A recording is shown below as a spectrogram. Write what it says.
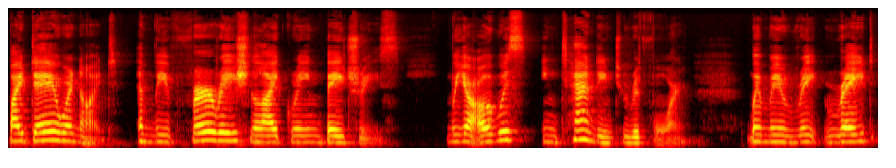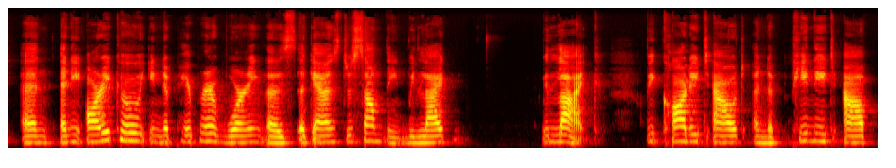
by day or night, and we flourish like green bay trees. We are always intending to reform. When we re- read an, any article in the paper warning us against something we like, we like, we cut it out and pin it up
